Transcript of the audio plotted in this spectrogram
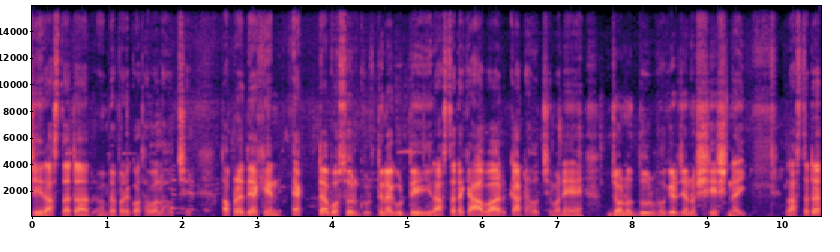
সেই রাস্তাটার ব্যাপারে কথা বলা হচ্ছে। তো আপনারা দেখেন, একটা বছর ঘুরতে না ঘুরতে এই রাস্তাটাকে আবার কাটা হচ্ছে। মানে জনদুর্ভোগের যেন শেষ নাই। রাস্তাটা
